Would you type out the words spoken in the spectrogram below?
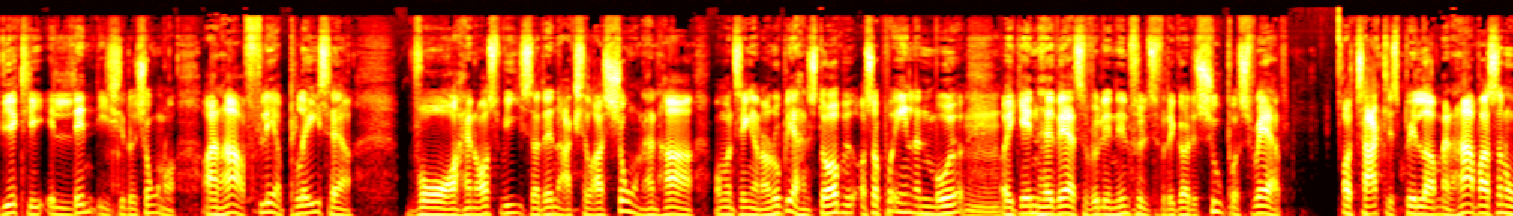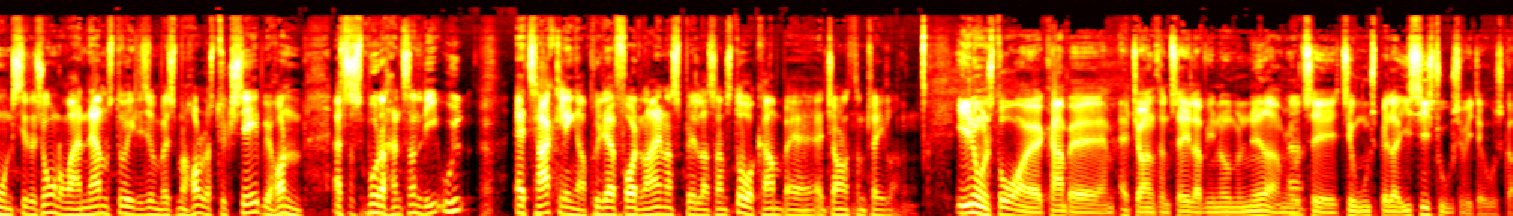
virkelig elendige situationer. Og han har flere plays her, hvor han også viser den acceleration, han har, hvor man tænker, når nu bliver han stoppet, og så på en eller anden måde, mm. og igen havde været selvfølgelig en indflydelse, for det gør det super svært at takle spillere. Man har bare sådan nogle situationer, hvor han nærmest, du ved, ligesom, hvis man holder et stykke sæbe i hånden, altså smutter han sådan lige ud ja. af taklinger på de der 49ers-spillere. Så en stor kamp af, af Jonathan Taylor. Endnu en stor øh, kamp af, af Jonathan Taylor. Vi nominerede ham ja. jo til, til ugens spiller i sidste uge, så vidt jeg husker.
